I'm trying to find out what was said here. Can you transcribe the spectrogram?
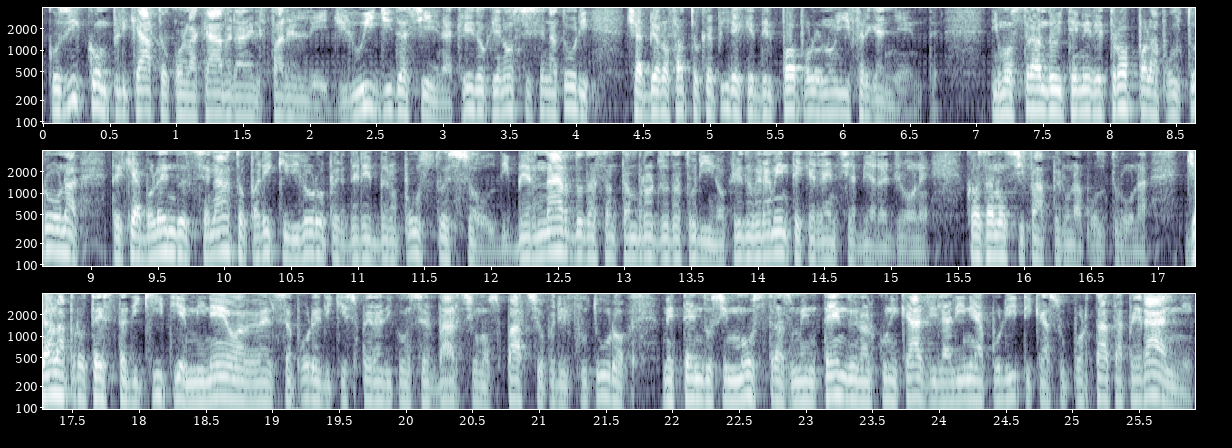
così complicato con la Camera nel fare leggi. Luigi da Siena, credo che i nostri senatori ci abbiano fatto capire che del popolo non gli frega niente, dimostrando di tenere troppo la poltrona perché abolendo il Senato parecchi di loro perderebbero posto e soldi. Bernardo da Sant'Ambrogio da Torino, credo veramente che Renzi abbia ragione. Cosa non si fa per una poltrona? Già la protesta di Chiti e Mineo aveva il sapore di chi spera di conservarsi uno spazio per il futuro futuro, mettendosi in mostra, smentendo in alcuni casi la linea politica supportata per anni,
